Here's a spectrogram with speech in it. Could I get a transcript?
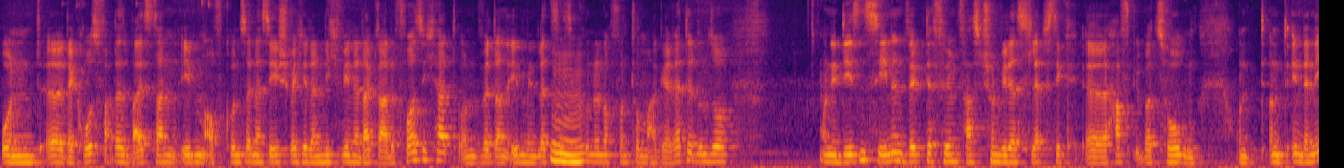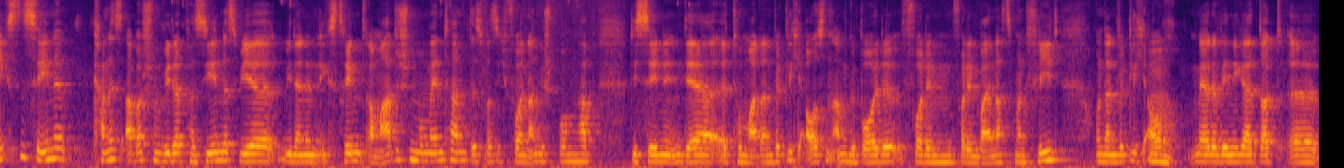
und äh, der Großvater weiß dann eben aufgrund seiner Sehschwäche dann nicht, wen er da gerade vor sich hat und wird dann eben in letzter mhm. Sekunde noch von Thomas gerettet und so. Und in diesen Szenen wirkt der Film fast schon wieder slapstickhaft überzogen. Und, und in der nächsten Szene kann es aber schon wieder passieren, dass wir wieder einen extrem dramatischen Moment haben. Das, was ich vorhin angesprochen habe, die Szene, in der äh, Thomas dann wirklich außen am Gebäude vor dem, vor dem Weihnachtsmann flieht und dann wirklich auch mhm. mehr oder weniger dort äh,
